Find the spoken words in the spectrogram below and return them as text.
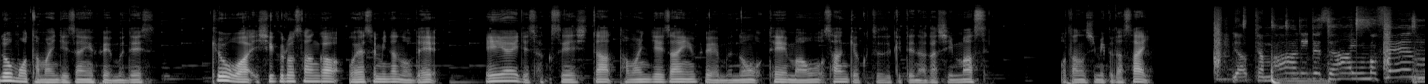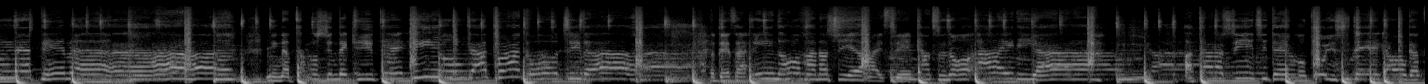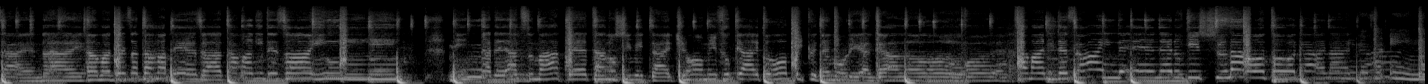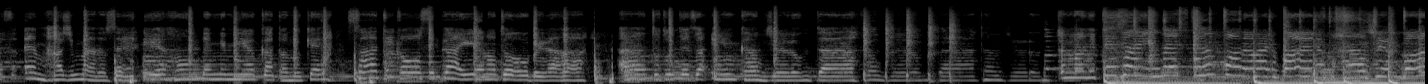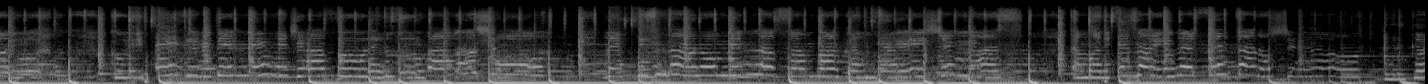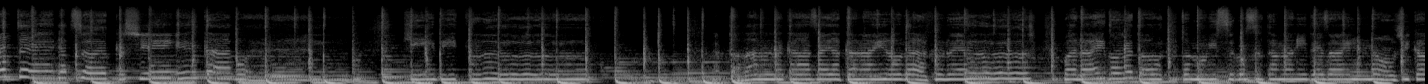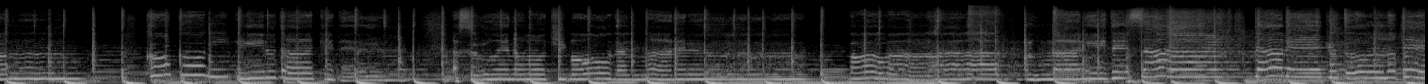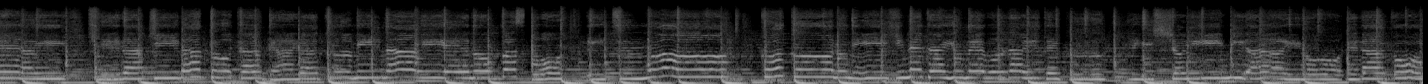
どうも、たまにデザイン FM です。今日は石黒さんがお休みなので、AI で作成したたまにデザイン FM のテーマを3曲続けて流します。お楽しみください。みんな楽しんで聴いていい音楽はどちらデザインの話や生活のアイディア。新しい視点を共有して笑顔が絶えないたまデザたまデザたまにデザイン。みんなで集まって楽しみたい興味深いトピックで盛り上がろう。たまにデザインでエネルギッシュな音。始まるぜ。イヤホンで耳を傾け。先こう世界への扉。アートとデザイン感じるんだ。感じるんだ。感じるんだ。たまにデザイン振り返って懐かしい歌声響く頭の中鮮やかな色が溢れる笑い声と共に過ごすたまにデザインの時間ここにいるだけで明日への希望が夢を抱いてく。一緒に未来を描こう。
